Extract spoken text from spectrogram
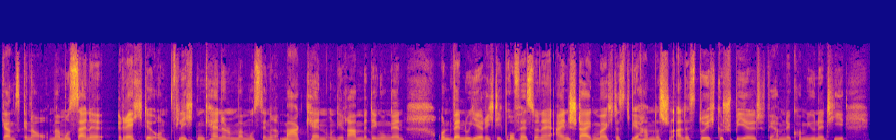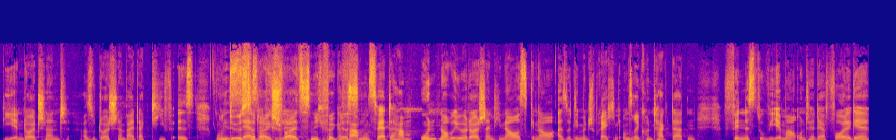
Ganz genau. Und man muss seine Rechte und Pflichten kennen und man muss den Markt kennen und die Rahmenbedingungen. Und wenn du hier richtig professionell einsteigen möchtest, wir haben das schon alles durchgespielt. Wir haben eine Community, die in Deutschland, also deutschlandweit aktiv ist. Und Österreich, sehr, Schweiz nicht vergessen. Erfahrungswerte haben und noch über Deutschland hinaus. Genau. Also dementsprechend unsere Kontaktdaten findest du wie immer unter der Folge.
